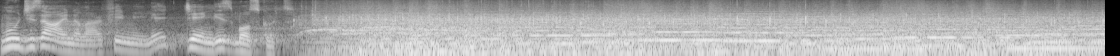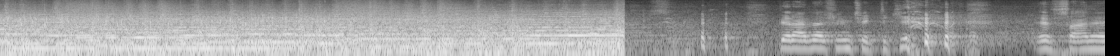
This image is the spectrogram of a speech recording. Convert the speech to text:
Mucize Aynalar filmiyle Cengiz Bozkurt. Beraber film çektik. Efsane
